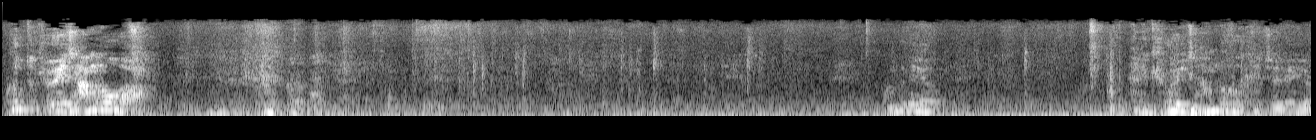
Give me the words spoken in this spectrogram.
그것도 교회 장로가 안 그래요? 아니 교회 장로가 어떻게 저래요?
